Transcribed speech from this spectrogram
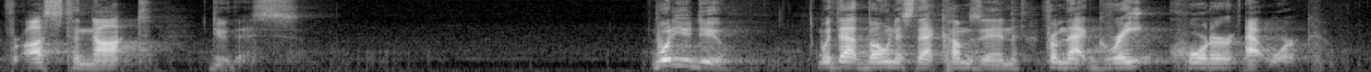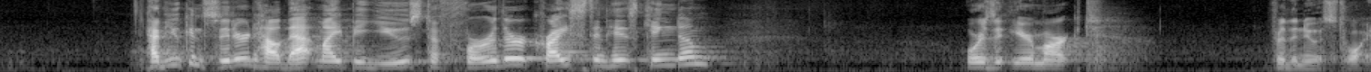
for us to not do this. What do you do with that bonus that comes in from that great quarter at work? Have you considered how that might be used to further Christ and his kingdom? Or is it earmarked for the newest toy?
